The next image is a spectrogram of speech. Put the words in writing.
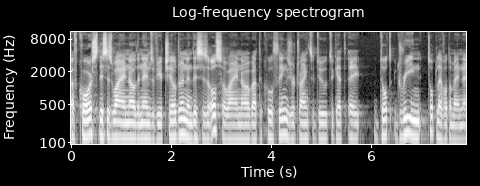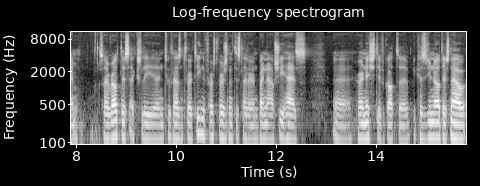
Of course, this is why I know the names of your children, and this is also why I know about the cool things you're trying to do to get a dot .green top-level domain name. So I wrote this actually in 2013, the first version of this letter, and by now she has uh, her initiative got uh, because you know there's now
